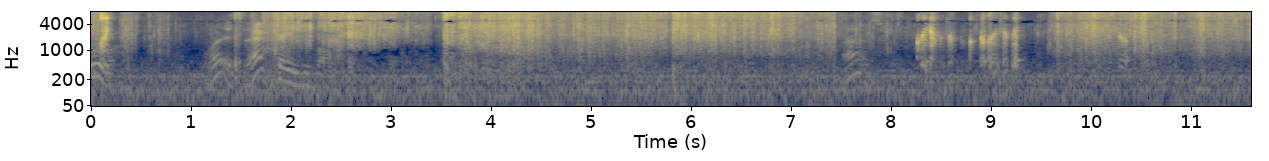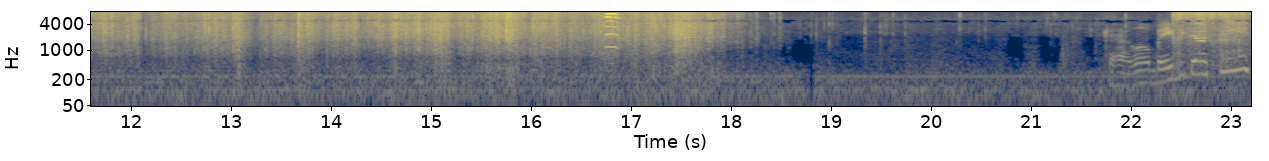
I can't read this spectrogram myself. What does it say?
Ooh. What is that crazy ball? Got a little baby ducky.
